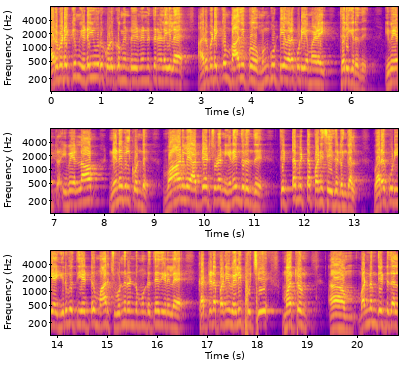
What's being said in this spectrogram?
அறுவடைக்கும் இடையூறு கொடுக்கும் என்று நினைத்த நிலையில அறுவடைக்கும் பாதிப்பு முன்கூட்டியே வரக்கூடிய மழை தெரிகிறது. இவையற்ற இவையெல்லாம் நினைவில் கொண்டு வானிலை அப்டேட்ஸுடன் இணைந்திருந்து திட்டமிட்ட பணி செய்திடுங்கள். வரக்கூடிய இருபத்தி எட்டு மார்ச் ஒன்று ரெண்டு மூன்று தேதிகளில் கட்டிடப்பணி வெளிப்பூச்சு மற்றும் வண்ணம் தீட்டுதல்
